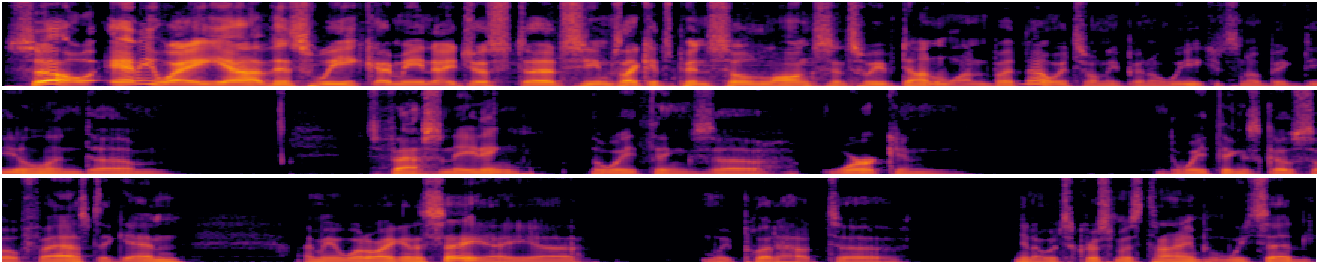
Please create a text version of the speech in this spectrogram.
So anyway, yeah, this week. I mean, I just uh, it seems like it's been so long since we've done one, but no, it's only been a week. It's no big deal, and um, it's fascinating the way things uh, work and the way things go so fast. Again, I mean, what do I got to say? I uh, we put out, uh, you know, it's Christmas time. We said,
